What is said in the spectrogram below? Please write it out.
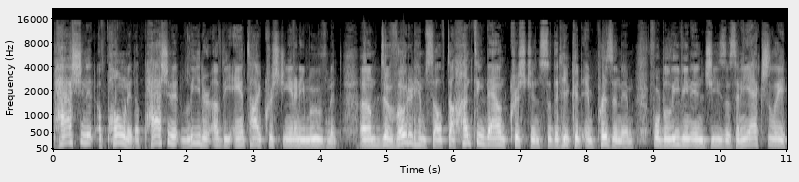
passionate opponent, a passionate leader of the anti Christianity movement, um, devoted himself to hunting down Christians so that he could imprison them for believing in Jesus. And he actually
